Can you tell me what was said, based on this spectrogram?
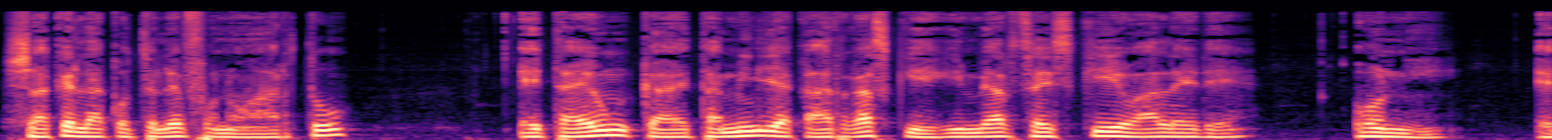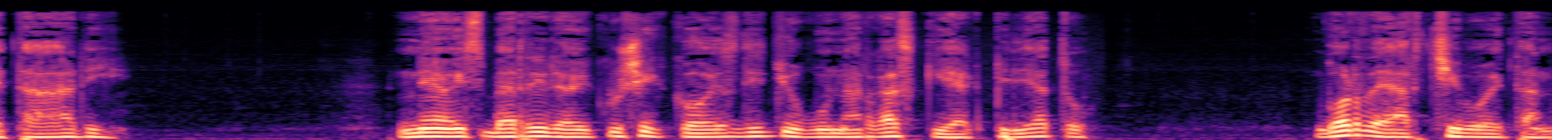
Sakelako telefonoa hartu, eta eunka eta milaka argazki egin behar zaizkio alere, oni eta ari. Neoiz berriro ikusiko ez ditugun argazkiak pilatu. Gorde artxiboetan.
